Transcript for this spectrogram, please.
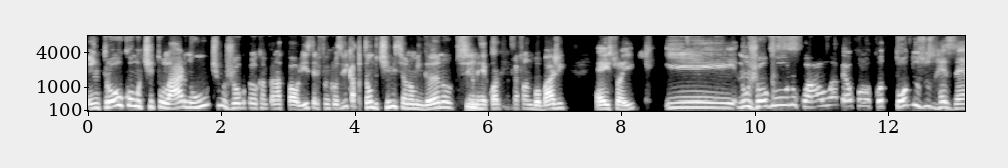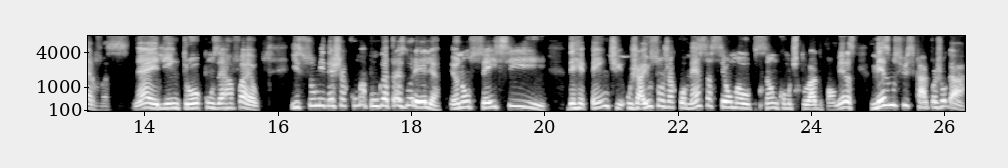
entrou como titular no último jogo pelo Campeonato Paulista. Ele foi inclusive capitão do time, se eu não me engano. Sim. Se não me recordo, vai falando bobagem. É isso aí. E num jogo no qual o Abel colocou todos os reservas, né? Ele entrou com o Zé Rafael. Isso me deixa com uma pulga atrás da orelha. Eu não sei se de repente o Jailson já começa a ser uma opção como titular do Palmeiras, mesmo se o Scarpa jogar.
